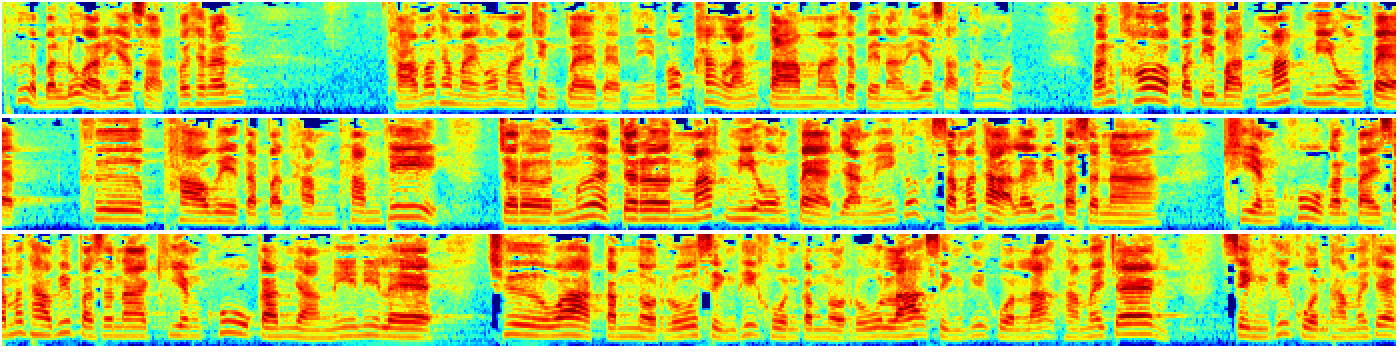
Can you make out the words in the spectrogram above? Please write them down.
เพื่อบรรลุอริยสัจเพราะฉะนั้นถามว่าทำไมเขามาจึงแปลแบบนี้ เพราะข้างหลังตามมาจะเป็นอริยสัจทั้งหมดมันข้อปฏิบัติมักมีองค์ 8 คือภาเวตประธรรมธรรมที่เจริญเมื่อเจริญมักมีองค์ 8 อย่างนี้ก็สมถะและวิปัสนา เคียงคู่กันไป สมถาวิปัสนาเคียงคู่กันอย่างนี้นี่แหละชื่อว่ากำหนดรู้สิ่งที่ควรกำหนดรู้ละสิ่งที่ควรละทำให้แจ้ง สิ่งที่ควรทำให้แจ้ง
